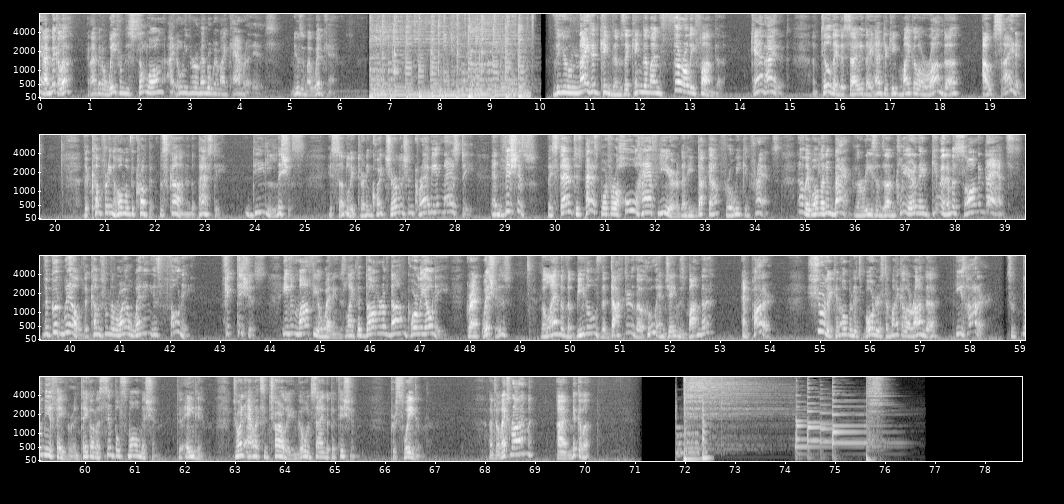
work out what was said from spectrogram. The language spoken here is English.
Hey, I'm Nicola, and I've been away from this so long I don't even remember where my camera is. I'm using my webcam. The United Kingdom's a kingdom I'm thoroughly fond of. Can't hide it. Until they decided they had to keep Michael Aranda outside it. The comforting home of the crumpet, the scone, and the pasty. Delicious. Is suddenly turning quite churlish and crabby and nasty. And vicious. They stamped his passport for a whole half year, then he ducked out for a week in France. Now they won't let him back. The reason's unclear. They've given him a song and dance. The goodwill that comes from the royal wedding is phony, fictitious. Even mafia weddings, like the daughter of Don Corleone, grant wishes. The land of the Beatles, the Doctor, the Who, and James Bonda, and Potter, surely can open its borders to Michael Aranda. He's hotter. So do me a favor and take on a simple small mission to aid him. Join Alex and Charlie and go and sign the petition. Persuade him. Until next rhyme, I'm Nicola.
